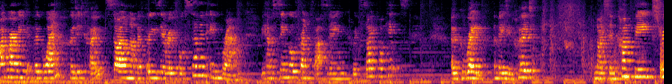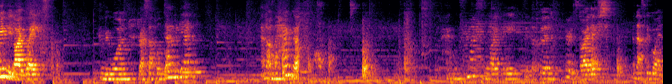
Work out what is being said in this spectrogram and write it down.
I'm wearing the Gwen hooded coat, style number 3047 in brown. We have a single front fastening with side pockets, a great, amazing hood, nice and comfy, extremely lightweight, can be worn dress up or down again. And on the hanger, hangs nice and lightly with the hood, very stylish, and that's the Gwen.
